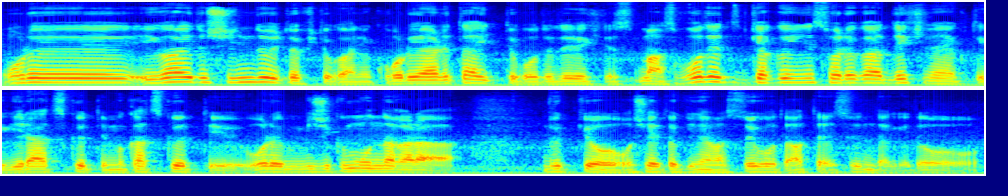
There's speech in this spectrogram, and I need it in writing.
俺、意外としんどい時とかにこれやりたいってこと出てきて、まあそこで逆にそれができてなくてギラつくってムカつくっていう、俺未熟者だから仏教を教えときながらそういうことあったりするんだけど、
